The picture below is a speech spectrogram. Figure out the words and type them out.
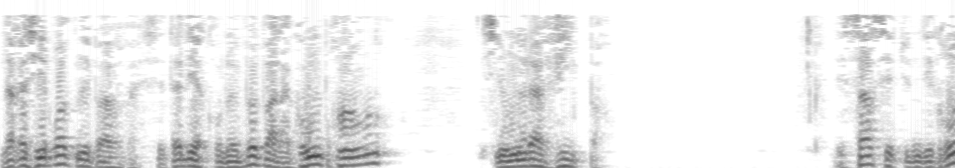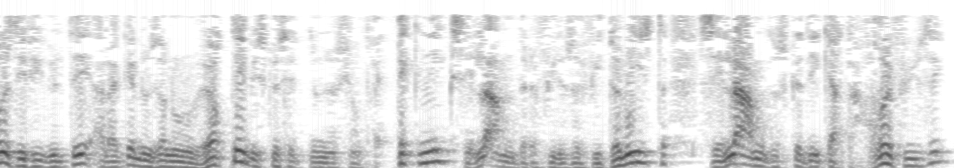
la réciproque n'est pas vraie, c'est-à-dire qu'on ne peut pas la comprendre si on ne la vit pas. Et ça, c'est une des grosses difficultés à laquelle nous allons nous heurter, puisque c'est une notion très technique, c'est l'âme de la philosophie thomiste, c'est l'âme de ce que Descartes a refusé,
